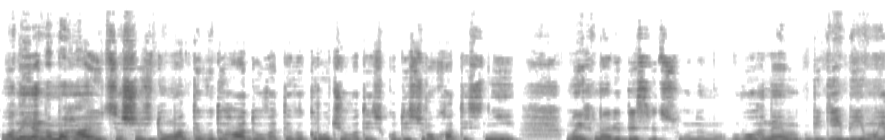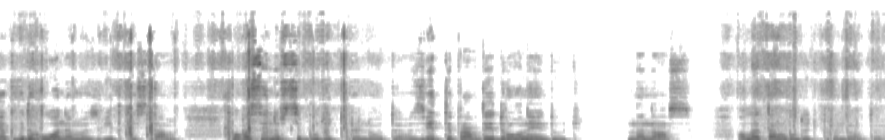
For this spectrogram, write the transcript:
Вони намагаються щось думати, відгадувати, викручуватись, кудись рухатись. Ні. Ми їх навіть десь відсунемо. Вогнем відіб'ємо, як відгонимо звідкись там. По Васильівці будуть прильоти. Звідти, правда, і дрони йдуть на нас, але там будуть прильоти.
